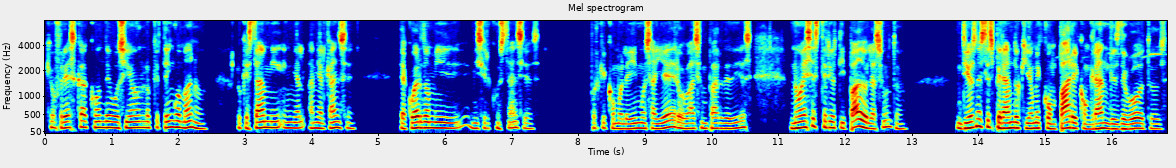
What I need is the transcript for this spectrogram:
que ofrezca con devoción lo que tengo a mano, lo que está a mi, a mi alcance, de acuerdo a mis circunstancias. Porque como leímos ayer o hace un par de días, no es estereotipado el asunto. Dios no está esperando que yo me compare con grandes devotos,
